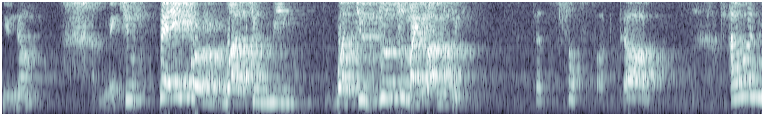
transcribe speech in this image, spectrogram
You know? I make you pay for what you mean, what you do to my family. That's so fucked up. I would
